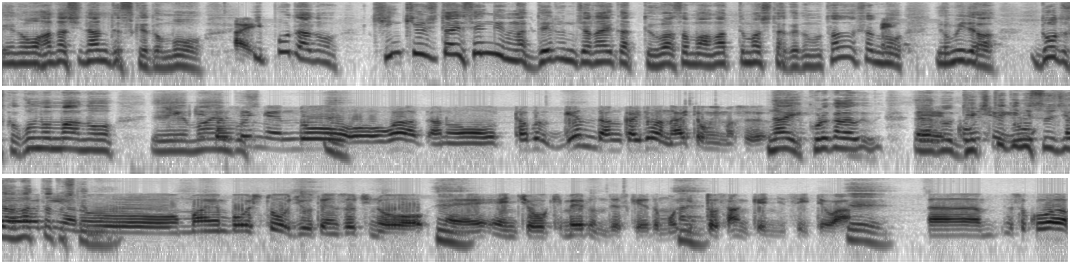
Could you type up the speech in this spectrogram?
のお話なんですけども、はい、一方であの、緊急事態宣言が出るんじゃないかって噂も上がってましたけども、田崎さんの読みでは、どうですか、このままあの、えー、まん延防止宣言のは、あの多分現段階ではないと思います。ない、これからあの、えー、劇的に数字が上がったとしても。まん延防止等重点措置の、えー、延長を決めるんですけれども、はい、1都3県については。えーあそこは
